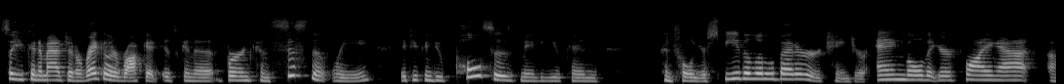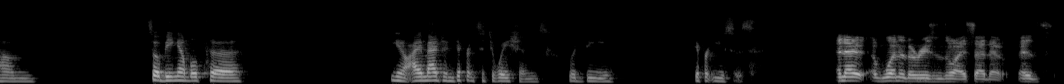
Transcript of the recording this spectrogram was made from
So you can imagine a regular rocket is going to burn consistently. If you can do pulses, maybe you can control your speed a little better or change your angle that you're flying at. Um, so being able to, you know, I imagine different situations would be different uses. And I, one of the reasons why I said it is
